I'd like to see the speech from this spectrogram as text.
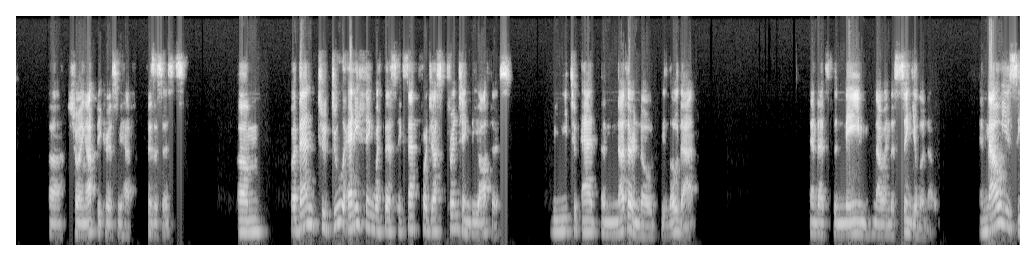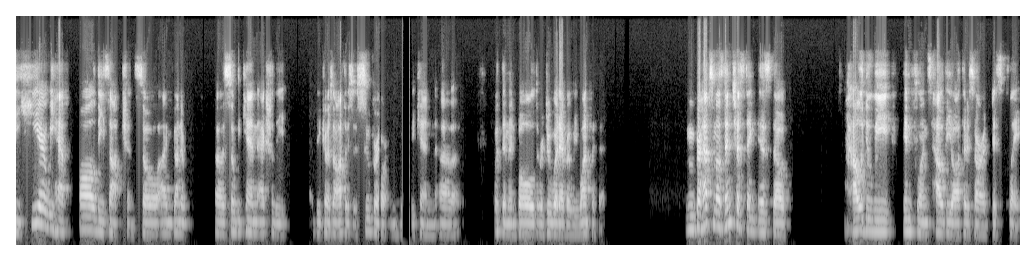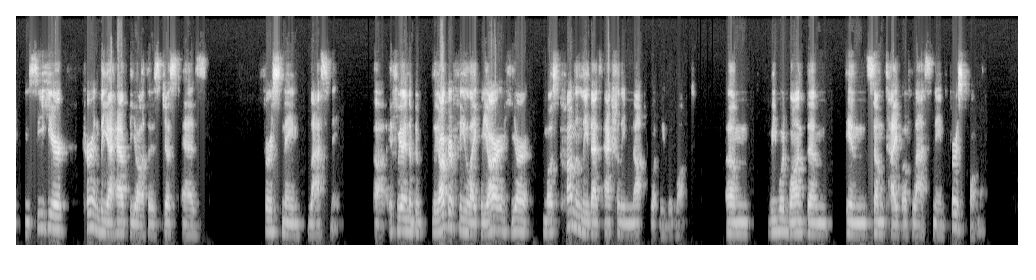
uh, showing up because we have physicists. Um, but then to do anything with this except for just printing the authors, we need to add another node below that. And that's the name now in the singular node. And now you see here we have all these options. So I'm gonna, uh, so we can actually, because authors is super important, we can uh, put them in bold or do whatever we want with it. Mm, perhaps most interesting is though, how do we influence how the authors are displayed? You see here, currently I have the authors just as first name, last name. Uh, if we are in a bibliography like we are here, most commonly that's actually not what we would want. Um, we would want them in some type of last name first format.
